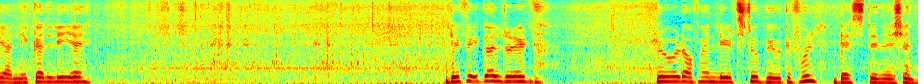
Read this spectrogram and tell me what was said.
या निकल लिए। Difficult red road of an leads to beautiful destination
